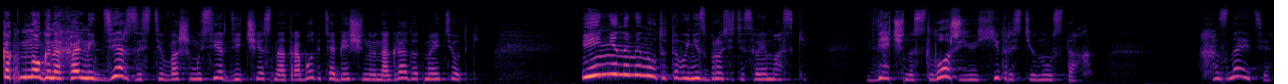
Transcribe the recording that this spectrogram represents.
Как много нахальной дерзости в вашем усердии честно отработать обещанную награду от моей тетки. И ни на минуту-то вы не сбросите свои маски. Вечно с ложью и хитростью на устах. Знаете,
